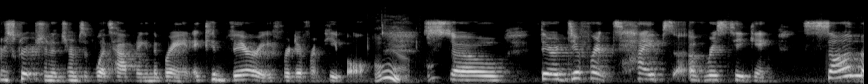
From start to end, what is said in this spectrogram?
prescription in terms of what's happening in the brain. It could vary for different people. Ooh. So there are different types of risk taking. Some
